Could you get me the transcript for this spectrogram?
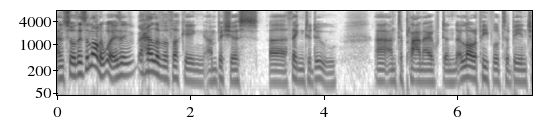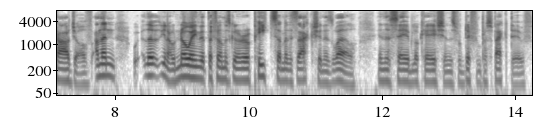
And so there's a lot of work. It's a hell of a fucking ambitious uh, thing to do uh, and to plan out, and a lot of people to be in charge of. And then, the, you know, knowing that the film is going to repeat some of this action as well in the same locations from different perspective.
